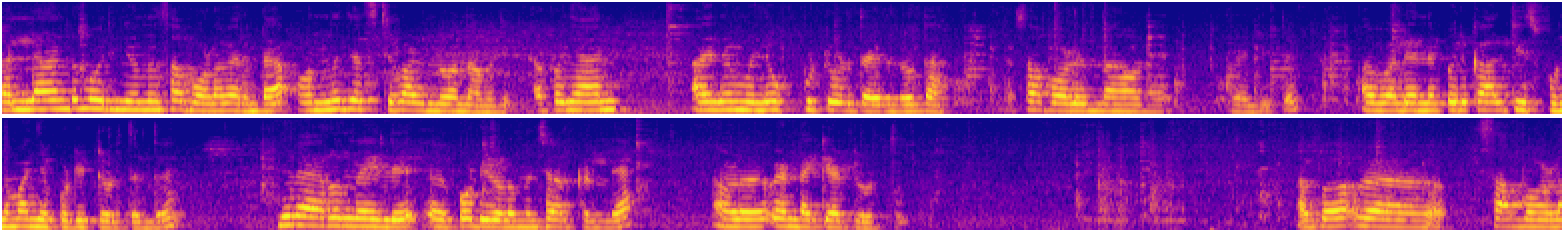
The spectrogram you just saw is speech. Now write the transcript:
വല്ലാണ്ട് മുരിഞ്ഞൊന്നും സബോള വരണ്ട. ഒന്ന് ജസ്റ്റ് വഴന്നു വന്നാൽ മതി. അപ്പോൾ ഞാൻ അതിന് മുന്നേ ഉപ്പിട്ട് കൊടുത്തായിരുന്നു കേട്ടോ. സബോള ഇന്നാവണ വേണ്ടിയിട്ട്. അതുപോലെ തന്നെ ഇപ്പോൾ ഒരു കാൽ ടീസ്പൂൺ മഞ്ഞൾപ്പൊടി ഇട്ട് കൊടുത്തിട്ടുണ്ട്. ഇനി വേറെ ഒന്നും ഇതിൽ പൊടികളൊന്നും ചേർക്കണില്ല. നമ്മൾ വെണ്ടയ്ക്ക ഇട്ട് കൊടുത്തു. അപ്പോൾ സവാള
